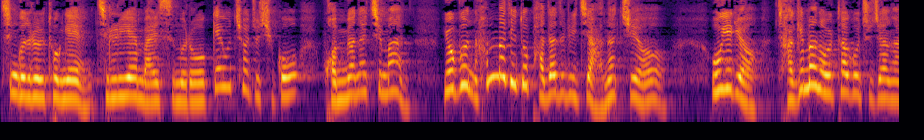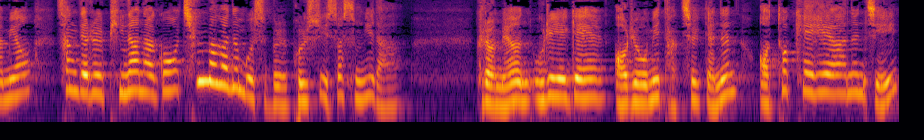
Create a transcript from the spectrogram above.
친구들을 통해 진리의 말씀으로 깨우쳐 주시고 권면했지만 욥은 한마디도 받아들이지 않았지요. 오히려 자기만 옳다고 주장하며 상대를 비난하고 책망하는 모습을 볼 수 있었습니다. 그러면 우리에게 어려움이 닥칠 때는 어떻게 해야 하는지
